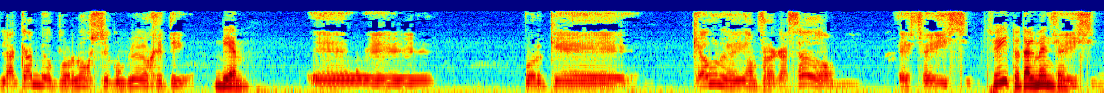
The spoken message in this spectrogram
la cambio por no se cumplió el objetivo. Bien. Eh, porque que a uno le digan fracasado es feísimo. Sí, totalmente. Feísimo.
